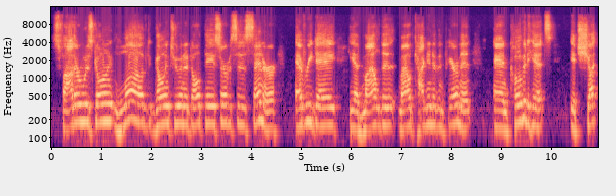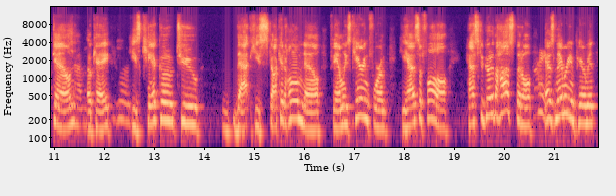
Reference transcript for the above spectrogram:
his father was going loved going to an adult day services center every day. He had mild mild cognitive impairment, and COVID hits. It shut down. Okay, Mhm. he's can't go to that. He's stuck at home now. Family's caring for him. He has a fall. Has to go to the hospital. Right. Has memory impairment.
